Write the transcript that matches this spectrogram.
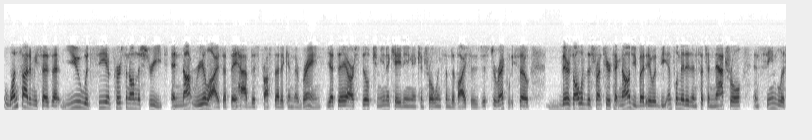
one side of me says that you would see a person on the street and not realize that they have this prosthetic in their brain, yet they are still communicating and controlling some devices just directly. So there's all of this frontier technology, but it would be implemented in such a natural and seamless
